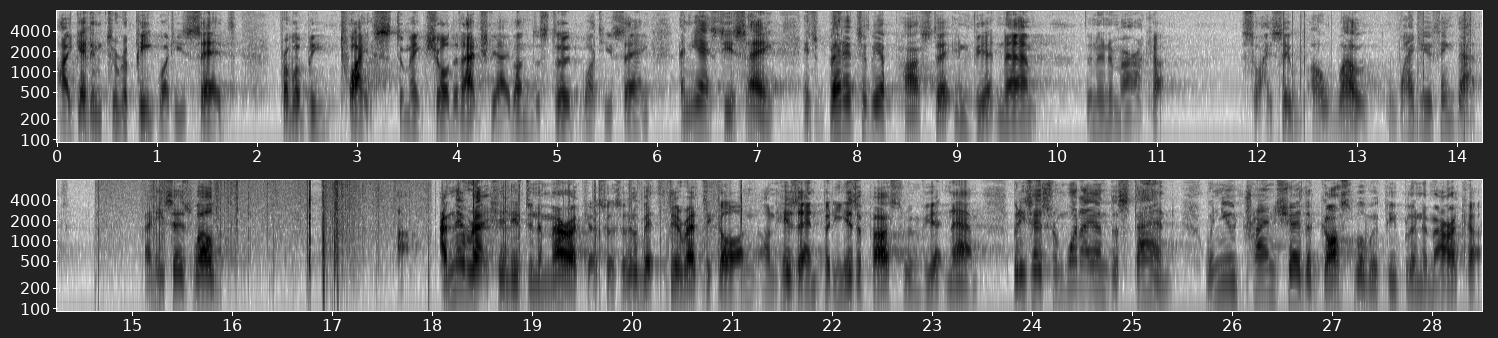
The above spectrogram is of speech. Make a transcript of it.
I get him to repeat what he said, probably twice, to make sure that actually I've understood what he's saying. And yes, he's saying it's better to be a pastor in Vietnam than in America. So I say, Oh, well, why do you think that? And he says, Well, I've never actually lived in America, so it's a little bit theoretical on, on his end, but he is a pastor in Vietnam. But he says, from what I understand, when you try and share the gospel with people in America,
